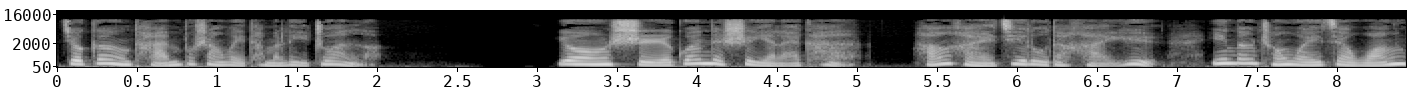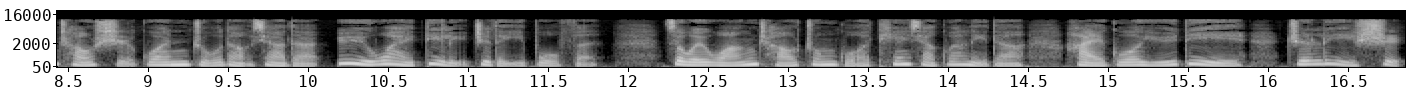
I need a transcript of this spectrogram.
就更谈不上为他们立传了。用史官的视野来看，航海记录的海域应当成为在王朝史官主导下的域外地理制的一部分，作为王朝中国天下观里的海国余地之历史。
